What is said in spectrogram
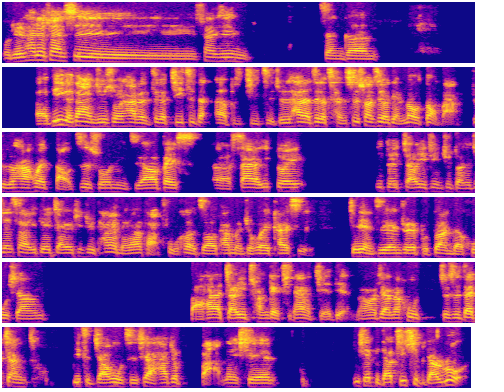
我觉得他就算是算是整个。呃，第一个当然就是说它的这个机制的，呃，不是机制，就是它的这个城市算是有点漏洞吧，就是它会导致说你只要被呃塞了一堆一堆交易进去，短时间塞了一堆交易进去，他们没办法负荷之后，他们就会开始节点之间就会不断的互相把它的交易传给其他的节点，然后这样在互就是在这样彼此交互之下，他就把那些一些比较机器比较弱，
